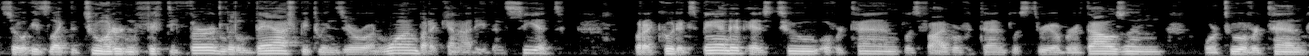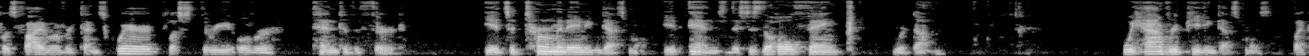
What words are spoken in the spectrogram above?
So it's like the 253rd little dash between zero and one, but I cannot even see it but I could expand it as 2 over 10 plus 5 over 10 plus 3 over 1,000, or 2 over 10 plus 5 over 10 squared plus 3 over 10 to the third. It's a terminating decimal. It ends. This is the whole thing. We're done. we have repeating decimals, like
